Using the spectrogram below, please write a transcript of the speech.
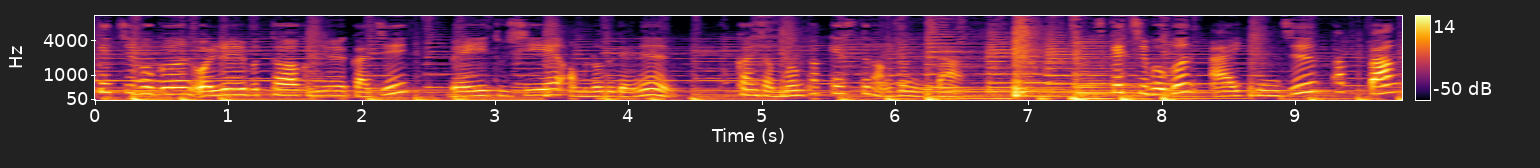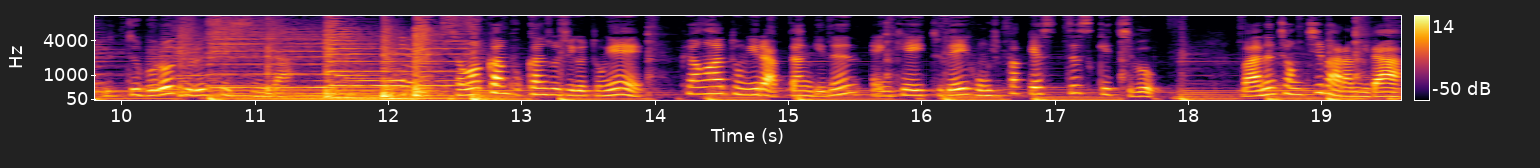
스케치북은 월요일부터 금요일까지 매일 2시에 업로드되는 북한 전문 팟캐스트 방송입니다. 스케치북은 아이튠즈, 팟빵, 유튜브로 들을 수 있습니다. 정확한 북한 소식을 통해 평화 통일을 앞당기는 NK투데이 공식 팟캐스트 스케치북. 많은 청취 바랍니다.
